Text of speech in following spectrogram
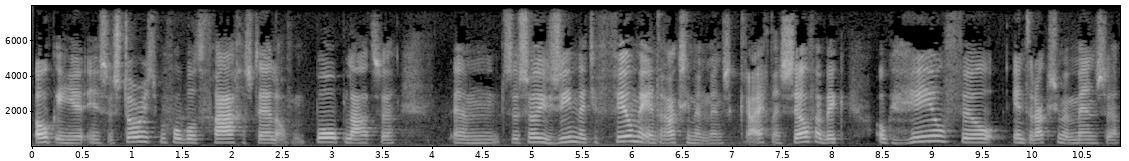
Ook in je Insta Stories bijvoorbeeld vragen stellen of een poll plaatsen. Um, zo zul je zien dat je veel meer interactie met mensen krijgt. En zelf heb ik ook heel veel interactie met mensen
